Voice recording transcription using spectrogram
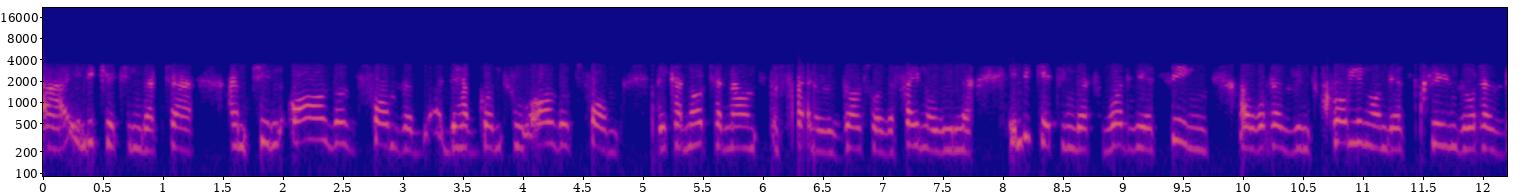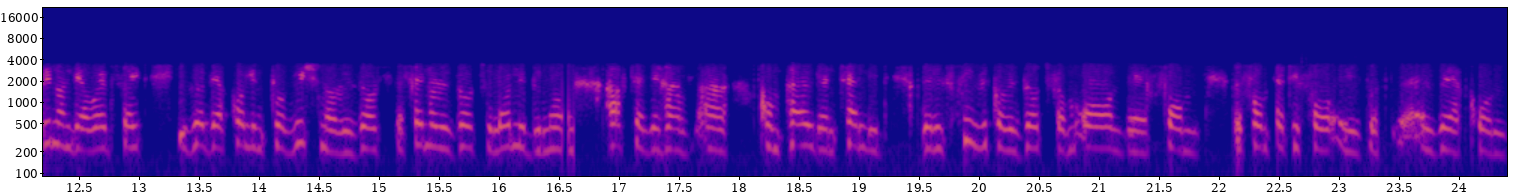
uh, indicating that uh, until all those forms, they have gone through all those forms, they cannot announce the final result or the final winner, indicating that what we are seeing, uh, what has been scrolling on their screens, what has been on their website, is what they are calling provisional results. The final results will only be known after they have uh, compiled and tallied the physical results from all the forms, the Form 34As as they are called.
